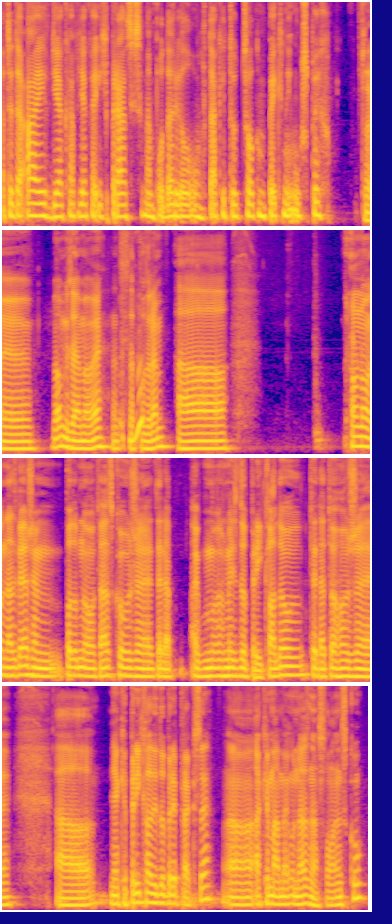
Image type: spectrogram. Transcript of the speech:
a teda aj vďaka, vďaka ich práci sa nám podaril takýto celkom pekný úspech. To je veľmi zaujímavé, na to sa mm-hmm. pozriem. A rovno nadviažem podobnou otázkou, že teda, ak môžeme ísť do príkladov, teda toho, že a, nejaké príklady dobrej praxe, a, aké máme u nás na Slovensku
